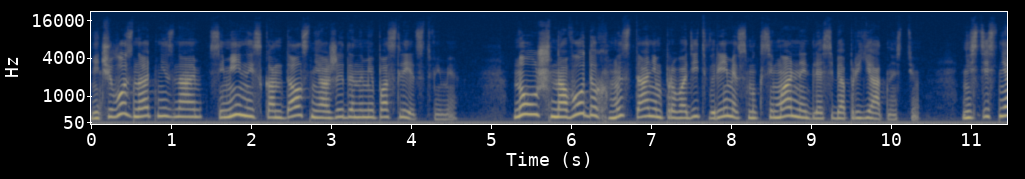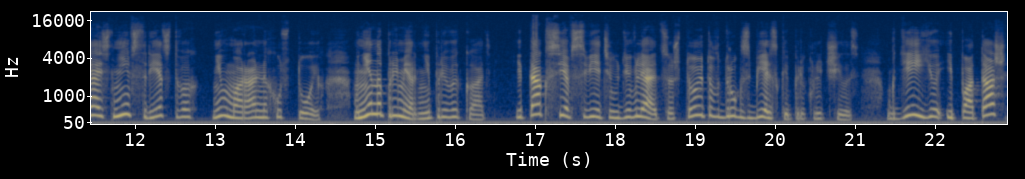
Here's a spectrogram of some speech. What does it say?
Ничего знать не знаем. Семейный скандал с неожиданными последствиями. Но уж на водах мы станем проводить время с максимальной для себя приятностью, не стесняясь ни в средствах, ни в моральных устоях. Мне, например, не привыкать. И так все в свете удивляются, что это вдруг с Бельской приключилось, где ее эпатаж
